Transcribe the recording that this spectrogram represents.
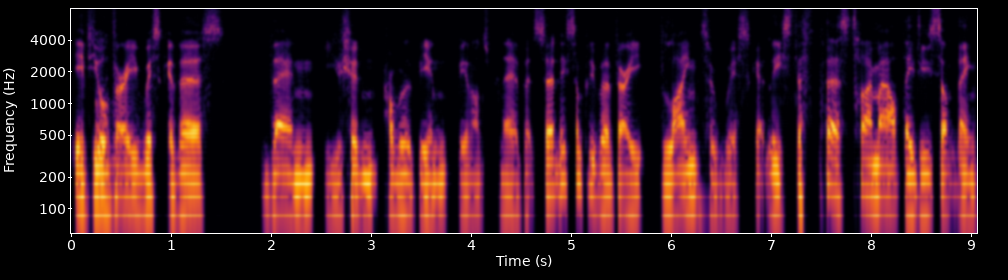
If you're mm. very risk averse, then you shouldn't probably be an, be an entrepreneur. But certainly some people are very blind to risk. At least the first time out, they do something.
